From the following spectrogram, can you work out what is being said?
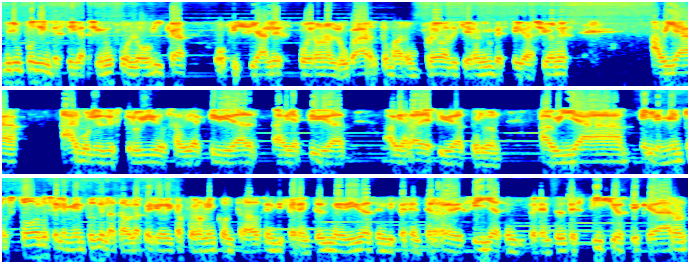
grupos de investigación ufológica oficiales fueron al lugar, tomaron pruebas, hicieron investigaciones. Había árboles destruidos, había actividad, había actividad, había radiactividad, perdón. Había elementos, todos los elementos de la tabla periódica fueron encontrados en diferentes medidas, en diferentes redecillas, en diferentes vestigios que quedaron.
